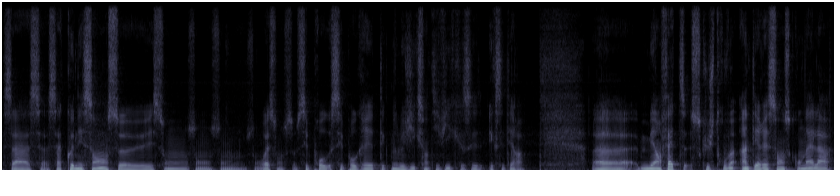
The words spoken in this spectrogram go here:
sa, sa- sa connaissance euh, et son, son, son- son- ouais, son- ses, pro- ses progrès technologiques, scientifiques, etc. Euh, mais en fait, ce que je trouve intéressant, ce qu'on a là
